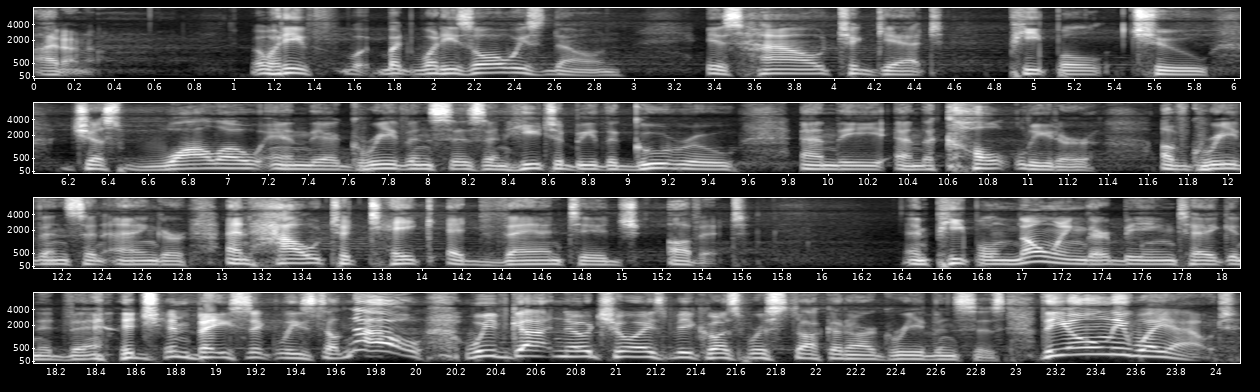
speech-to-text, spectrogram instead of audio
I don't know. But what, he, but what he's always known is how to get people to just wallow in their grievances and he to be the guru and the and the cult leader of grievance and anger and how to take advantage of it. And people knowing they're being taken advantage and basically still no we've got no choice because we're stuck in our grievances. The only way out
